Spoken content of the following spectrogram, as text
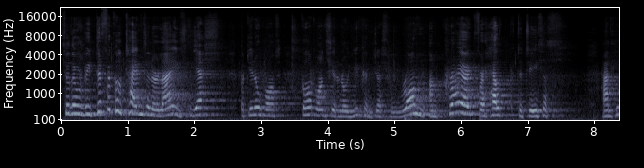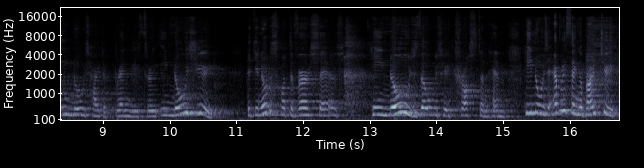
So there will be difficult times in our lives, yes, but you know what? God wants you to know you can just run and cry out for help to Jesus. And He knows how to bring you through. He knows you. Did you notice what the verse says? He knows those who trust in Him. He knows everything about you.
